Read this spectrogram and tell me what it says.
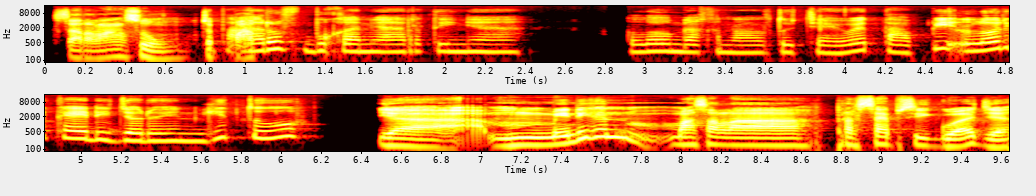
Secara langsung, cepat. Taaruf bukannya artinya lo nggak kenal tuh cewek tapi lo kayak dijodohin gitu. Ya, mm, ini kan masalah persepsi gue aja.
